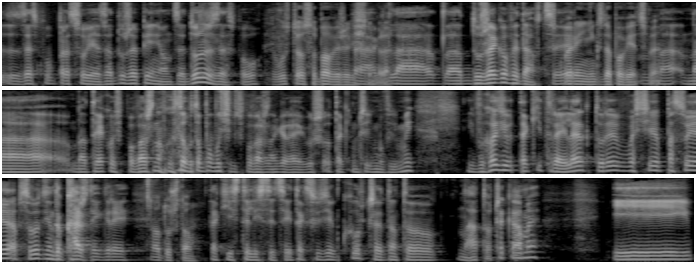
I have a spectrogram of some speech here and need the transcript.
zespół pracuje za duże pieniądze, duży zespół, 200-osobowy, jeżeli się tak, gra. dla, dla dużego wydawcy. Square Enix dopowiedzmy. Na, na, na to jakąś poważną, no bo to musi być poważna gra, jak już o takim czymś mówimy. I wychodzi taki trailer, który właściwie pasuje absolutnie do każdej gry Otóż to. takiej stylistyce. I tak stwierdziłem, kurczę, no to na to czekamy. I,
